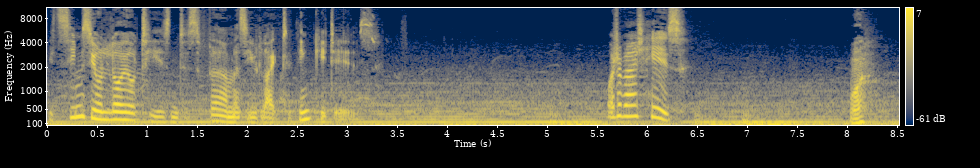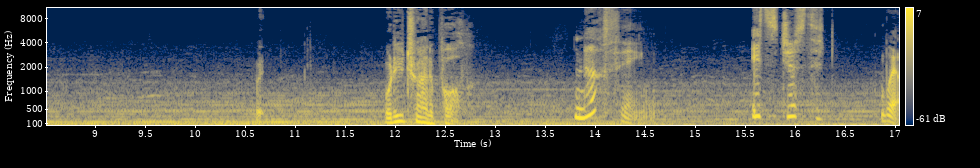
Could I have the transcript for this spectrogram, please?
It seems your loyalty isn't as firm as you'd like to think it is. What about his? What? Wait. What are you trying to pull? Nothing. It's just that, well,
